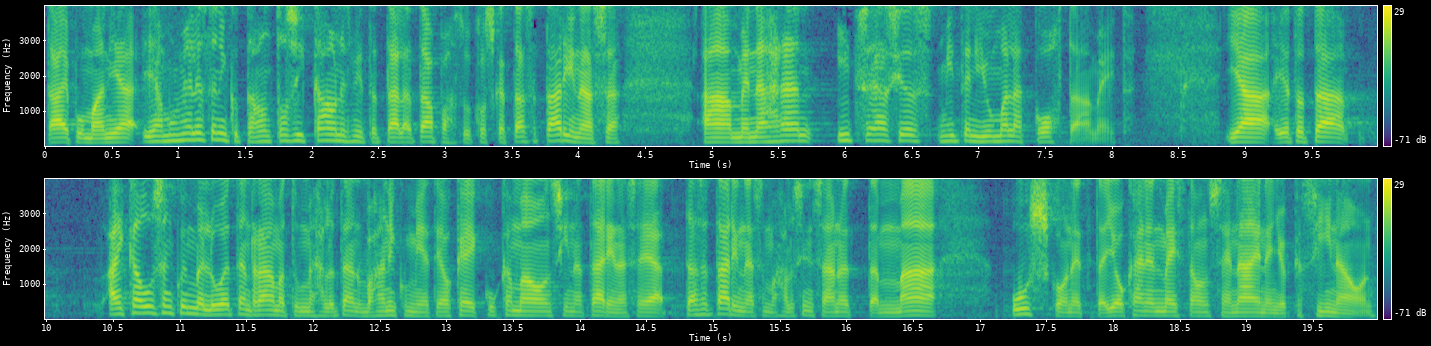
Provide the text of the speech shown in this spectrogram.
taipumaan. Ja, ja mun mielestä niin kuin, tämä on tosi kaunis, mitä täällä tapahtuu, koska tässä tarinassa ää, me nähdään itse asiassa, miten Jumala kohtaa meitä. Ja, ja tota, aika usein, kun me luetaan raamatun, me halutaan vähän niin kuin miettiä, okei, okay, kuka mä oon siinä tarinassa. Ja tässä tarinassa mä halusin sanoa, että mä uskon, että jokainen meistä on se nainen, joka sinä on.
